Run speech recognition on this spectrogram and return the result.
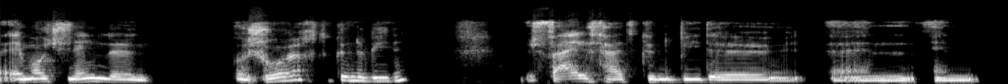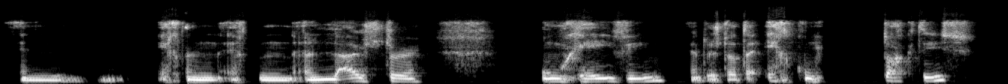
emotionele zorg te kunnen bieden. Dus veiligheid kunnen bieden en, en, en echt een, echt een, een luisteromgeving. En dus dat er echt contact is.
